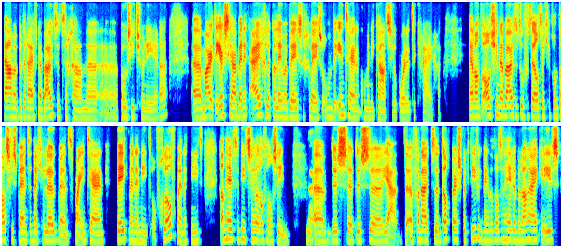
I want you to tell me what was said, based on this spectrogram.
name het bedrijf naar buiten te gaan positioneren. maar het eerste jaar ben ik eigenlijk alleen maar bezig geweest om de interne communicatie op orde te krijgen. Want als je naar buiten toe vertelt dat je fantastisch bent en dat je leuk bent, maar intern weet men het niet of gelooft men het niet, dan heeft het niet zo heel veel zin. Nee. Um, dus uh, dus uh, ja, de, vanuit uh, dat perspectief, ik denk dat dat een hele belangrijke is,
